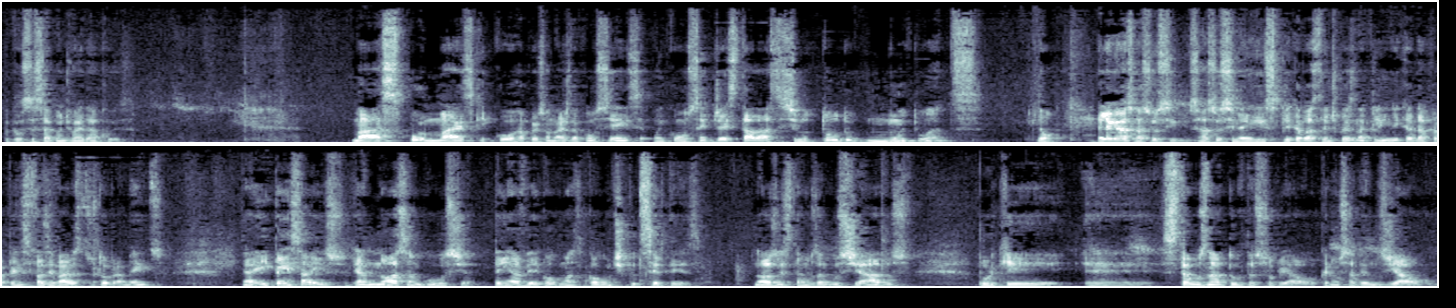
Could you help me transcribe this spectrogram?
porque você sabe onde vai dar a coisa. Mas, por mais que corra a personagem da consciência, o inconsciente já está lá assistindo tudo muito antes. Então, é legal esse raciocínio. Esse raciocínio aí explica bastante coisa na clínica, dá para fazer vários desdobramentos. Né? E pensar isso, que a nossa angústia tem a ver com, alguma, com algum tipo de certeza. Nós não estamos angustiados porque é, estamos na dúvida sobre algo, porque não sabemos de algo.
